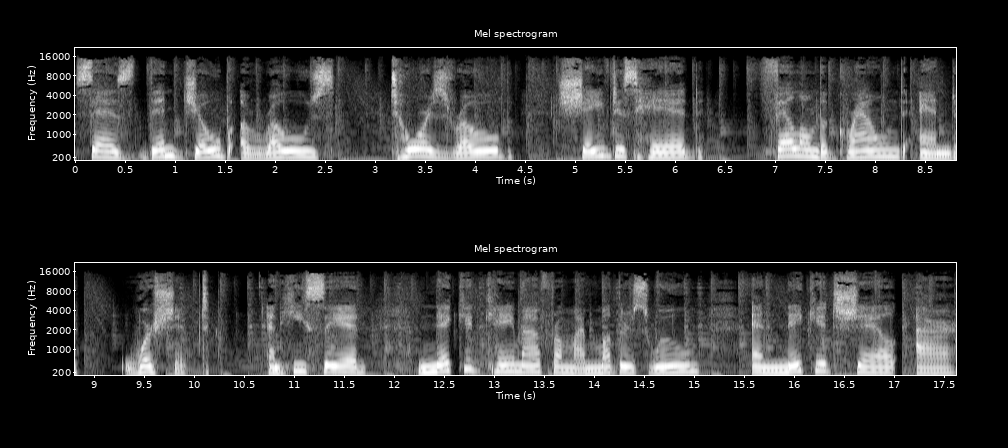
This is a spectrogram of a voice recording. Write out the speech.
says, Then Job arose tore his robe, shaved his head, fell on the ground, and worshipped. And he said, Naked came I from my mother's womb, and naked shall I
